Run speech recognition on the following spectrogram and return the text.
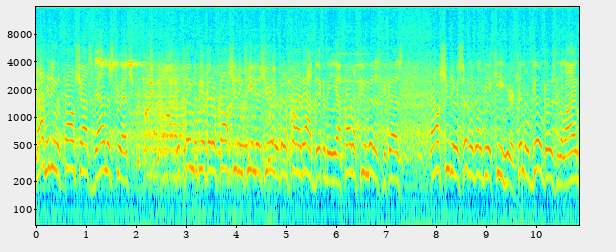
Not hitting the foul shots down the stretch. They claim to be a better foul shooting team this year. We're going to find out, Dick, in the uh, final few minutes because foul shooting is certainly going to be a key here. Kendall Gill goes to the line.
